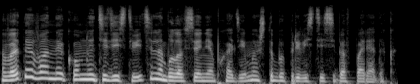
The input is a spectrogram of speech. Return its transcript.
В этой ванной комнате действительно было все необходимое, чтобы привести себя в порядок.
